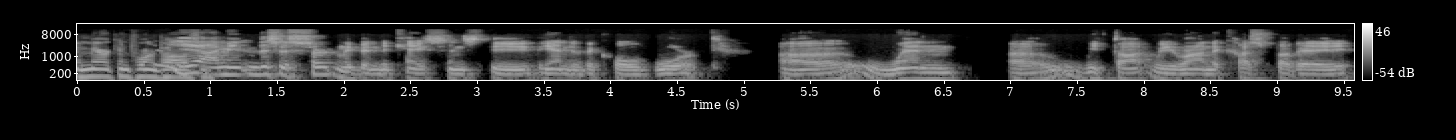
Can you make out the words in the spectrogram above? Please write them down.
American foreign policy? Yeah, I mean, this has certainly been the case since the the end of the Cold War, uh, when uh, we thought we were on the cusp of a,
